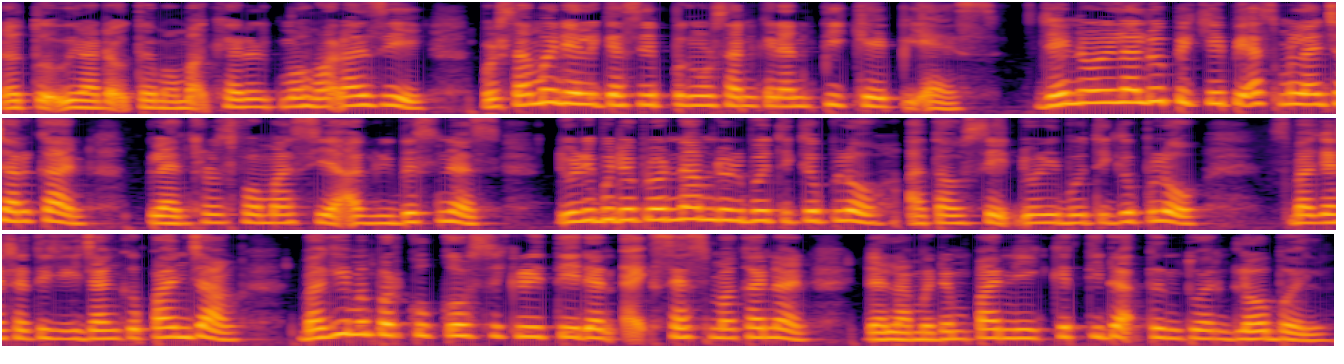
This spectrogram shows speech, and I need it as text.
Datuk Wira Dr. Muhammad Khairul Muhammad Razi bersama delegasi pengurusan kanan PKPS. Januari lalu, PKPS melancarkan Plan Transformasi Agribisnes 2026-2030 atau SET 2030 sebagai strategi jangka panjang bagi memperkukuh sekuriti dan akses makanan dalam menempani ketidaktentuan global.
